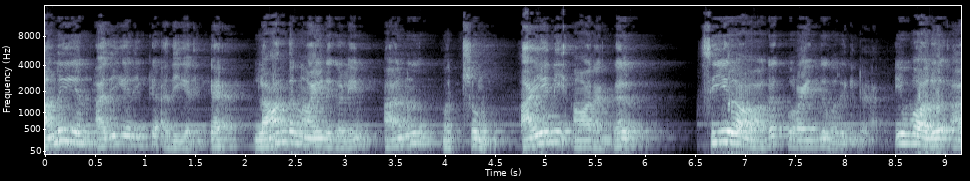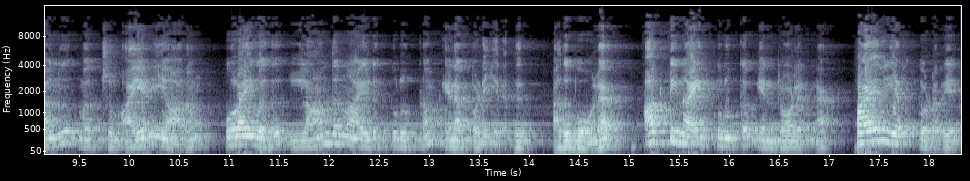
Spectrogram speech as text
அணு எண் அதிகரிக்க அதிகரிக்க லாந்தனாய்டுகளின் அணு மற்றும் அயனி ஆரங்கள் சீராக குறைந்து வருகின்றன. இவ்வாறு அணு மற்றும் அயனி ஆரம் குறைவது லாந்தனாய்டு குறுக்கம் எனப்படுகிறது. அதுபோல ஆக்டினாய்டு குறுக்கம் என்றால் என்ன? ஃபைவ் எஃப் தொடரில்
